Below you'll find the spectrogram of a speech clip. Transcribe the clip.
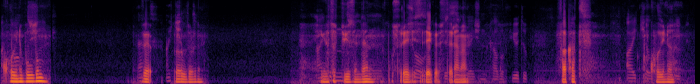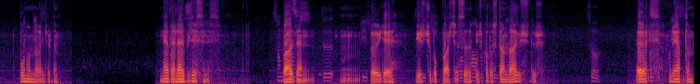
Koyunu buldum ve öldürdüm. YouTube yüzünden bu süreci size gösteremem. Fakat koyunu bununla öldürdüm. Ne derler bilirsiniz. Bazen böyle bir çubuk parçası bir kılıçtan daha güçlüdür. Evet, bunu yaptım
